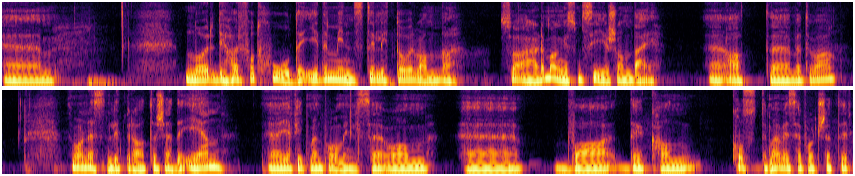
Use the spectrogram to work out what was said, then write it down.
eh, Når de har fått hodet i det minste litt over vannet, så er det mange som sier som deg, eh, at eh, vet du hva, det var nesten litt bra at det skjedde. Én, jeg fikk meg en påminnelse om eh, hva det kan koste meg hvis jeg fortsetter.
